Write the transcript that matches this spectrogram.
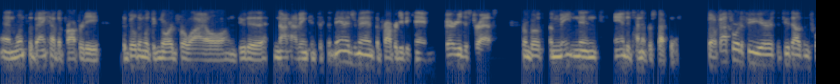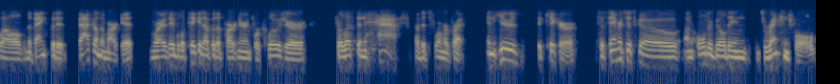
And once the bank had the property, the building was ignored for a while. And due to not having consistent management, the property became very distressed from both a maintenance and a tenant perspective. So fast forward a few years to 2012, and the bank put it back on the market, where I was able to pick it up with a partner in foreclosure for less than half of its former price. And here's the kicker. So San Francisco, an older building, it's rent controlled,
